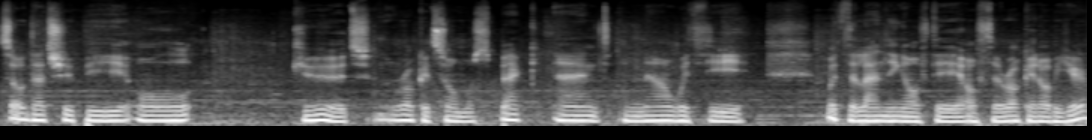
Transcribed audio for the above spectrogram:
So that should be all good. The rocket's almost back, and now with the with the landing of the of the rocket over here,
